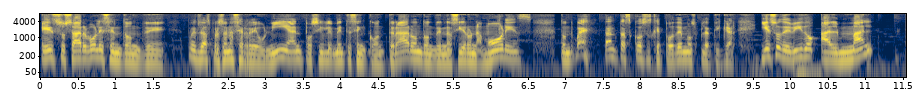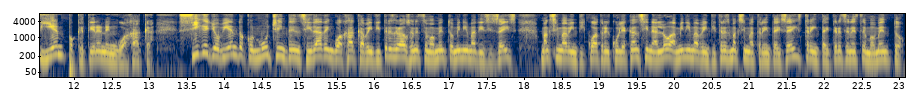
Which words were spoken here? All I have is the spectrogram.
esos árboles en donde pues las personas se reunían, posiblemente se encontraron, donde nacieron amores, donde, bueno, tantas cosas que podemos platicar. Y eso debido al mal tiempo que tienen en Oaxaca. Sigue lloviendo con mucha intensidad en Oaxaca, 23 grados en este momento, mínima 16, máxima 24. En Culiacán, Sinaloa, mínima 23, máxima 36, 33 en este momento.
